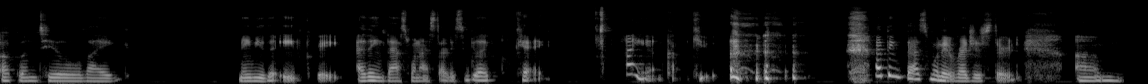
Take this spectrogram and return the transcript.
up until like maybe the eighth grade. I think that's when I started to be like, okay, I am kind of cute. I think that's when it registered. Um,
